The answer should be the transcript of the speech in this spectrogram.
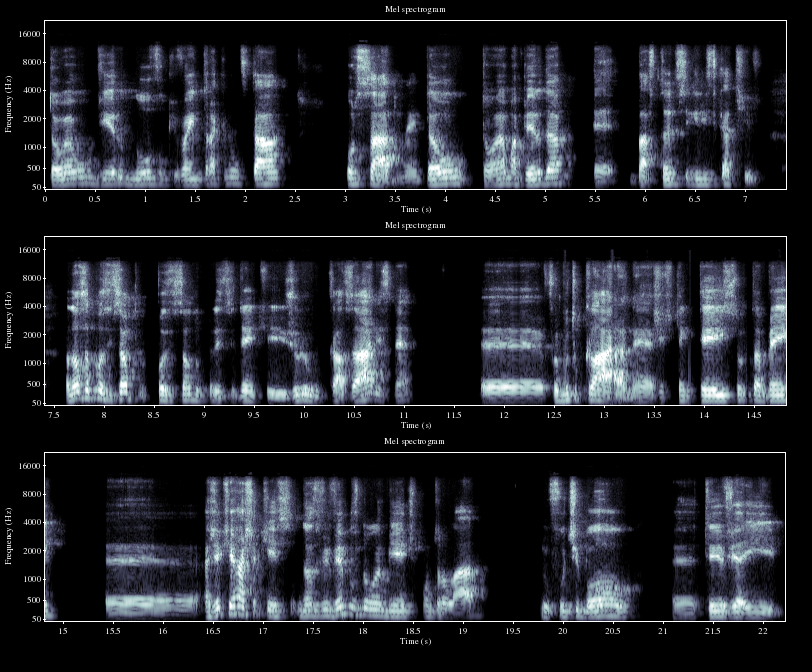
então é um dinheiro novo que vai entrar que não está orçado. Né? Então, então é uma perda é, bastante significativa. A nossa posição, posição do presidente Júlio Casares, né, foi muito clara. Né? A gente tem que ter isso também é, a gente acha que nós vivemos num ambiente controlado. No futebol, é, teve aí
